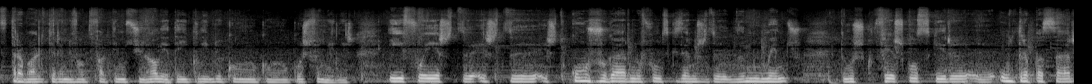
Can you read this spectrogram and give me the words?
de trabalho, quer a nível de facto emocional e até equilíbrio com, com, com as famílias. E foi este, este, este conjugar, no fundo, se quisermos, de, de momentos que nos fez conseguir uh, ultrapassar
